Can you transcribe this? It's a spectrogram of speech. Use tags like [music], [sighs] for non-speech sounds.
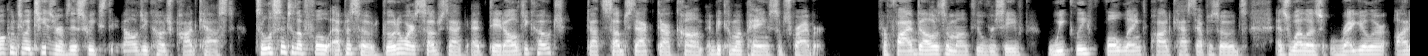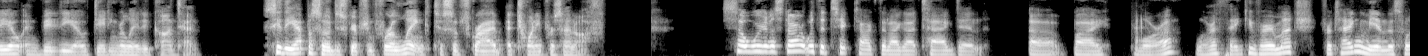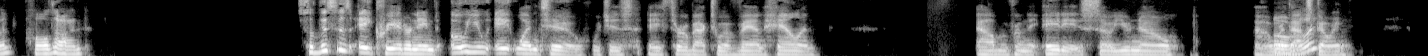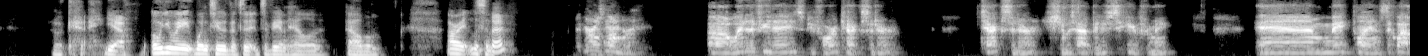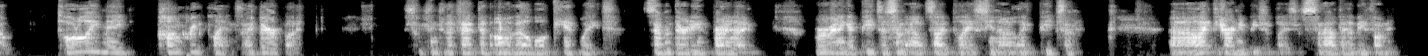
Welcome to a teaser of this week's Dateology Coach podcast. To listen to the full episode, go to our Substack at datologycoach.substack.com and become a paying subscriber. For $5 a month, you'll receive weekly full length podcast episodes, as well as regular audio and video dating related content. See the episode description for a link to subscribe at 20% off. So we're going to start with a TikTok that I got tagged in uh, by Laura. Laura, thank you very much for tagging me in this one. Hold on. So this is a creator named OU812, which is a throwback to a Van Halen album from the 80s. So you know uh, where Oh, that's really? going. Okay. Yeah. OU812, that's a, it's a Van Halen album. All right, listen. Okay. the girl's number. Uh, waited a few days before I texted her. Texted her. She was happy to hear from me. And made plans to go out. Totally made concrete plans. I verified. Something to the effect of I'm available, can't wait. 7.30 Friday night. We are going to get pizza some outside place. You know, I like pizza. Uh, I like to try new pizza places, so that, that'll be fun.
